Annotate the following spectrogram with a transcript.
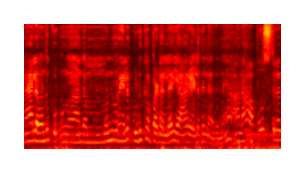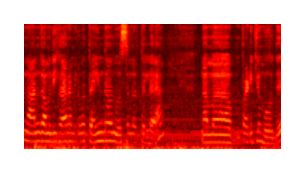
மேல வந்து அந்த முன்னுரையில கொடுக்கப்படல யார் எழுதுனதுன்னு. ஆனா சில நான்காம் அதிகாரம் இருபத்தைந்தாவது வசனத்துல நம்ம படிக்கும்போது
